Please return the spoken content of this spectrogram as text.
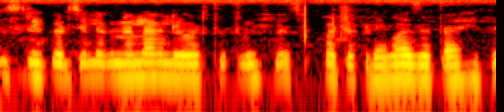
दुसरीकडचे लग्न लागले वाटतं तुळशीच्या फटाकड्या वाजत आहेत.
